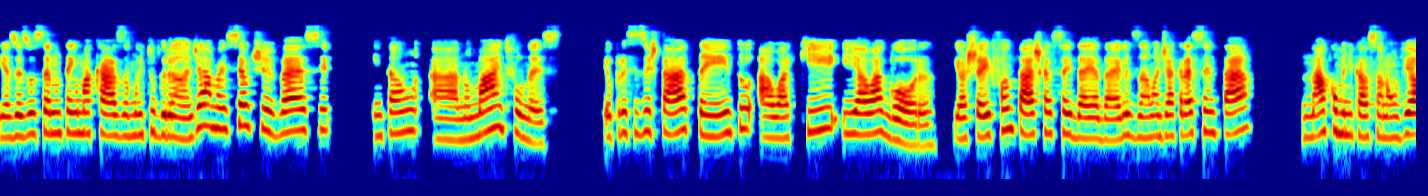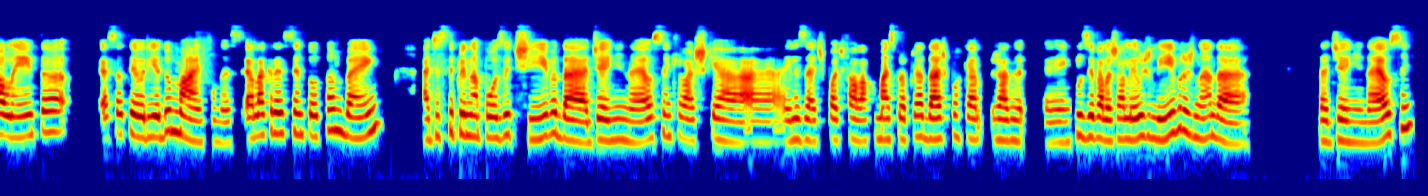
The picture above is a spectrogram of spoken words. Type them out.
E às vezes você não tem uma casa muito grande. Ah, mas se eu tivesse. Então, ah, no mindfulness, eu preciso estar atento ao aqui e ao agora. Eu achei fantástica essa ideia da Elisama de acrescentar na comunicação não violenta essa teoria do mindfulness. Ela acrescentou também a disciplina positiva da Jane Nelson, que eu acho que a, Elisete pode falar com mais propriedade, porque já, é, inclusive ela já leu os livros né, da, da Jane Nelson.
